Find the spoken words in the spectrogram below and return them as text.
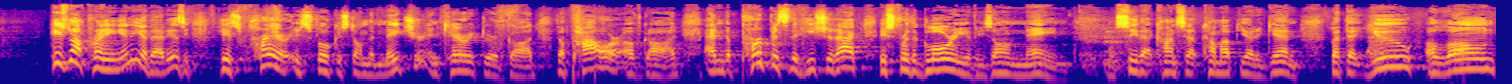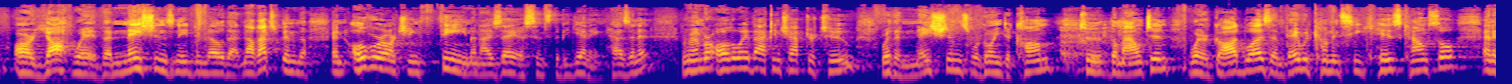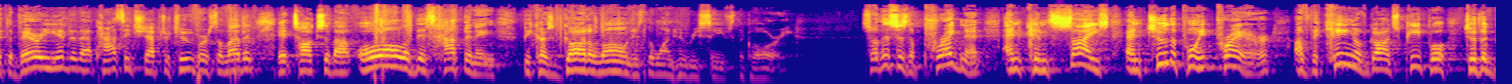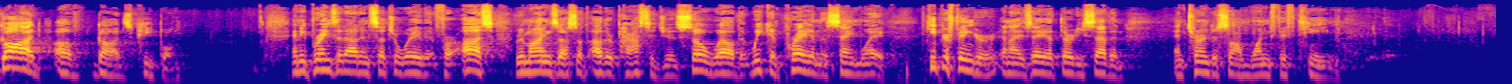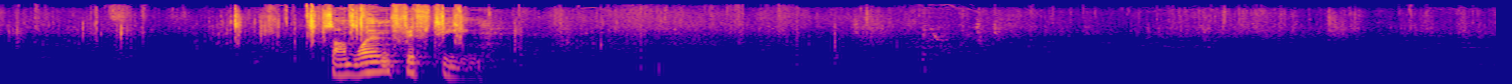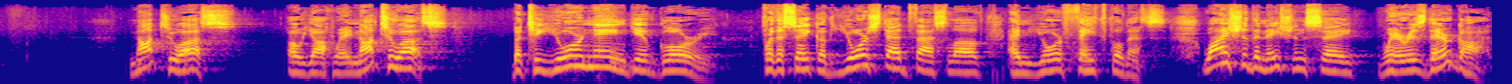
He's not praying any of that, is he? His prayer is focused on the nature and character of God, the power of God, and the purpose that he should act is for the glory of his own name. We'll see that concept come up yet again. But that you alone are Yahweh. The nations need to know that. Now, that's been the, an overarching theme in Isaiah since the beginning, hasn't it? Remember all the way back in chapter 2, where the nations were going to come to the mountain where God was, and they would come and seek his counsel. And at the very of that passage, chapter 2, verse 11, it talks about all of this happening because God alone is the one who receives the glory. So, this is a pregnant and concise and to the point prayer of the King of God's people to the God of God's people. And he brings it out in such a way that for us reminds us of other passages so well that we can pray in the same way. Keep your finger in Isaiah 37 and turn to Psalm 115. Psalm 115. Not to us, O Yahweh, not to us, but to your name give glory for the sake of your steadfast love and your faithfulness. Why should the nations say, Where is their God?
